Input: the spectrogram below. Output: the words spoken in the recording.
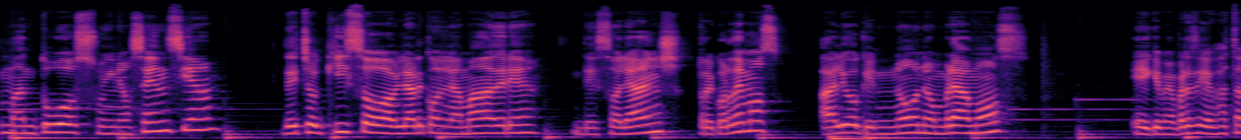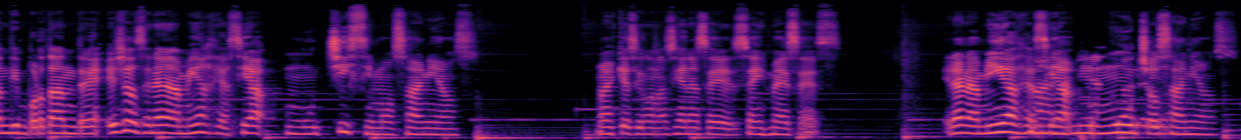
mantuvo su inocencia. De hecho, quiso hablar con la madre de Solange. Recordemos algo que no nombramos, eh, que me parece que es bastante importante. Ellas eran amigas de hacía muchísimos años. No es que se conocían hace seis meses. Eran amigas de Ah, hacía muchos años.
